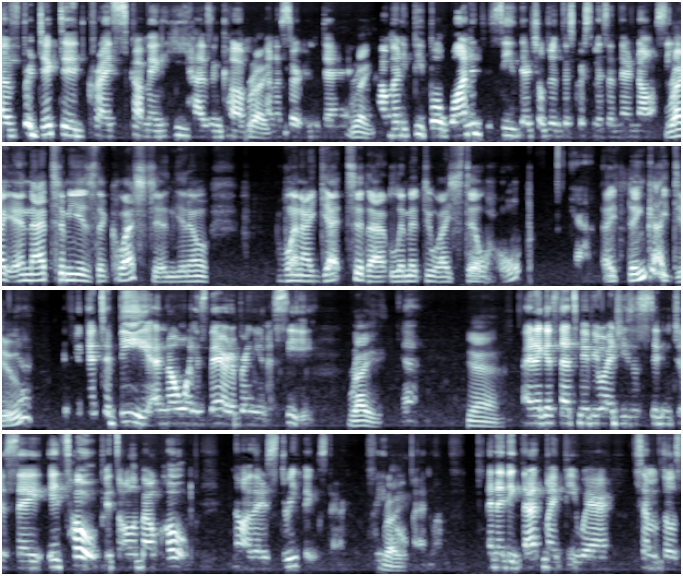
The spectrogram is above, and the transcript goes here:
have predicted Christ's coming? He hasn't come Right. on a certain day. Right. How many people wanted to see their children this Christmas and they're not seeing? Right. And that to me is the question, you know, when I get to that limit, do I still hope? Yeah. I think I do. Yeah. If you get to B and no one is there to bring you to C. Right. Yeah. Yeah. And I guess that's maybe why Jesus didn't just say it's hope. It's all about hope. No, there's three things there: faith, Right. hope, and love. And I think that might be where some of those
